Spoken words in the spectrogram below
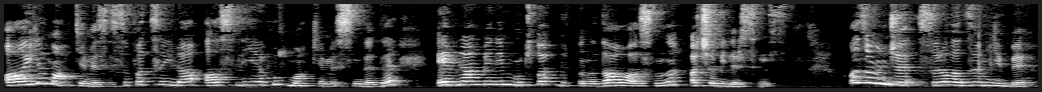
aile mahkemesi sıfatıyla Asliye Hukuk Mahkemesi'nde de evlenmenin mutlak butlanı davasını açabilirsiniz. Az önce sıraladığım gibi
